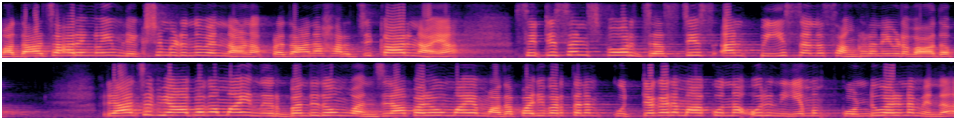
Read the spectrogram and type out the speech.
മതാചാരങ്ങളെയും ലക്ഷ്യമിടുന്നുവെന്നാണ് പ്രധാന ഹർജിക്കാരനായ citizens for justice and peace എന്ന സംഘടനയുടെ വാദം. രാജ്യവ്യാപകമായി നിർബന്ധിതവും വഞ്ചനാപരവുമായ മതപരിവർത്തനം കുറ്റകരമാക്കുന്ന ഒരു നിയമം കൊണ്ടുവരണമെന്ന്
